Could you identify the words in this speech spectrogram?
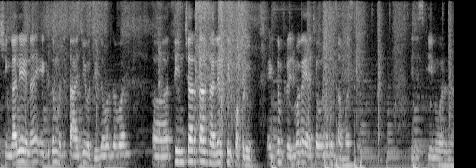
शिंगाली आहे ना एकदम म्हणजे ताजी होती. जवळजवळ तीन चार तास झाले असतील पकडून. एकदम फ्रेश बघा याच्यावरनं पण समजते. तिची स्किनवरनं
